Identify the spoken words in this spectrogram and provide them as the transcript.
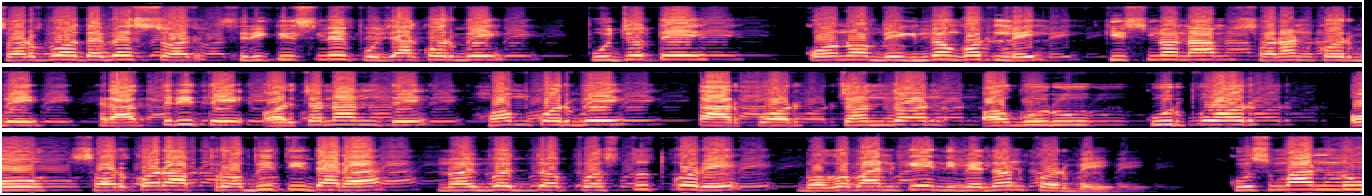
সর্বদেবেশ্বর শ্রীকৃষ্ণের পূজা করবে। পুজোতে কোন বিঘ্ন ঘটলে কৃষ্ণ নাম স্মরণ করবে, রাত্রিতে অর্চনান্তে হোম করবে, তারপর চন্দন, অগুরু, কুরপর ও শর্করা প্রভৃতি দ্বারা নৈবেদ্য প্রস্তুত করে ভগবানকে নিবেদন করবে। কুষ্মান্ডু,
